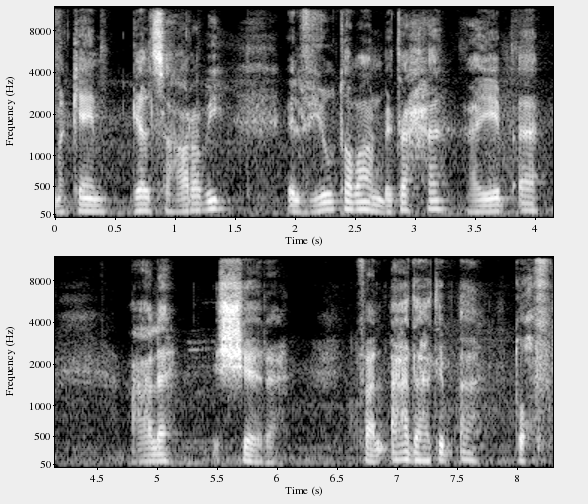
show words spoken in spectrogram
مكان جلسة عربي. ال view طبعا بتاعها هيبقى على الشارع فالقعدة هتبقى تحفة.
